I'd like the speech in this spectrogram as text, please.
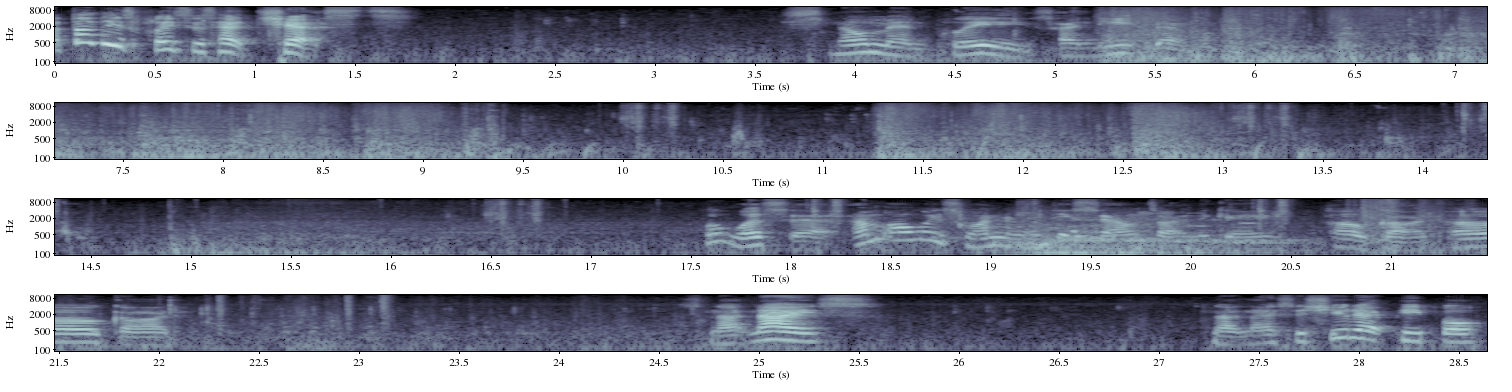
I thought these places had chests. Snowmen, please. I need them. Was that? I'm always wondering what these sounds are in the game. Oh god. Oh god. It's not nice. It's not nice to shoot at people.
